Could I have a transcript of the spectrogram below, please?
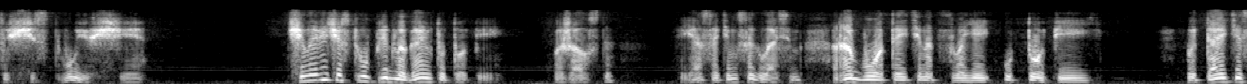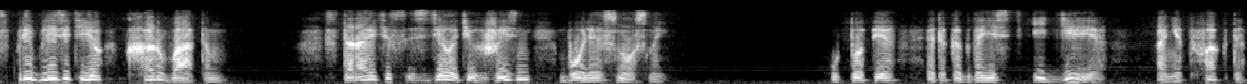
существующее. Человечеству предлагают утопии. Пожалуйста, я с этим согласен. Работайте над своей утопией. Пытайтесь приблизить ее к хорватам. Старайтесь сделать их жизнь более сносной. Утопия — это когда есть идея, а нет факта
